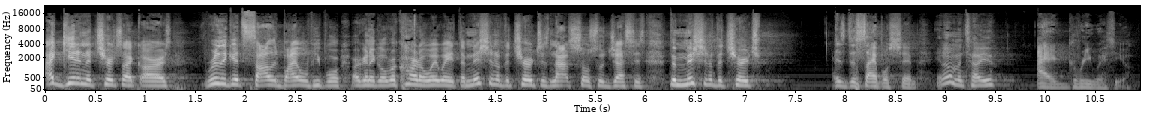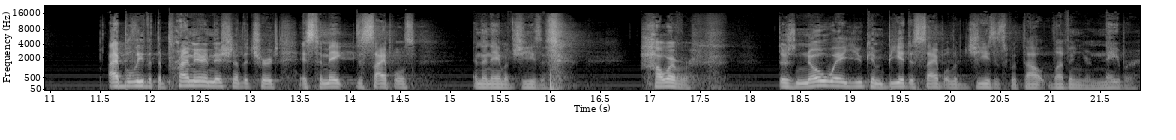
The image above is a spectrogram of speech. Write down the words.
I get in a church like ours, really good, solid Bible people are going to go, Ricardo, wait, wait, the mission of the church is not social justice. The mission of the church is discipleship. You know what I'm going to tell you? I agree with you. I believe that the primary mission of the church is to make disciples in the name of Jesus. However, there's no way you can be a disciple of Jesus without loving your neighbor.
